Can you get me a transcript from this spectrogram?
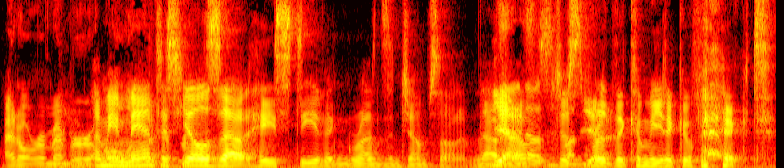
I don't remember. I mean, all of the Mantis different- yells out, "Hey, Steve!" and runs and jumps on him. That, Yeah, that that was was just funny. for the comedic effect.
